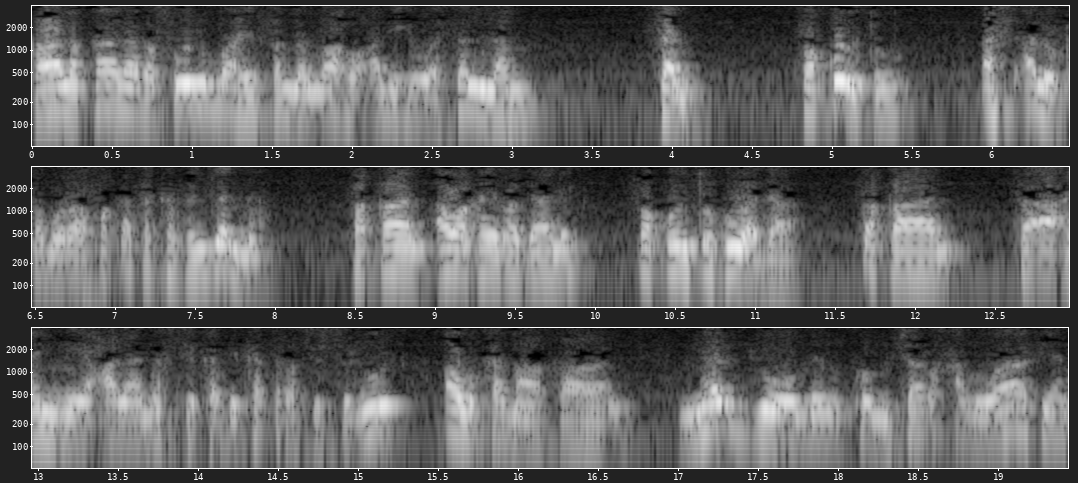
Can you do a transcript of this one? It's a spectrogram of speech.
قال قال رسول الله صلى الله عليه وسلم سل. فقلت أسألك مرافقتك في الجنة. فقال أو غير ذلك؟ فقلت هو ذا. فقال فأعني على نفسك بكثرة السجود أو كما قال. نرجو منكم شرحا وافيا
